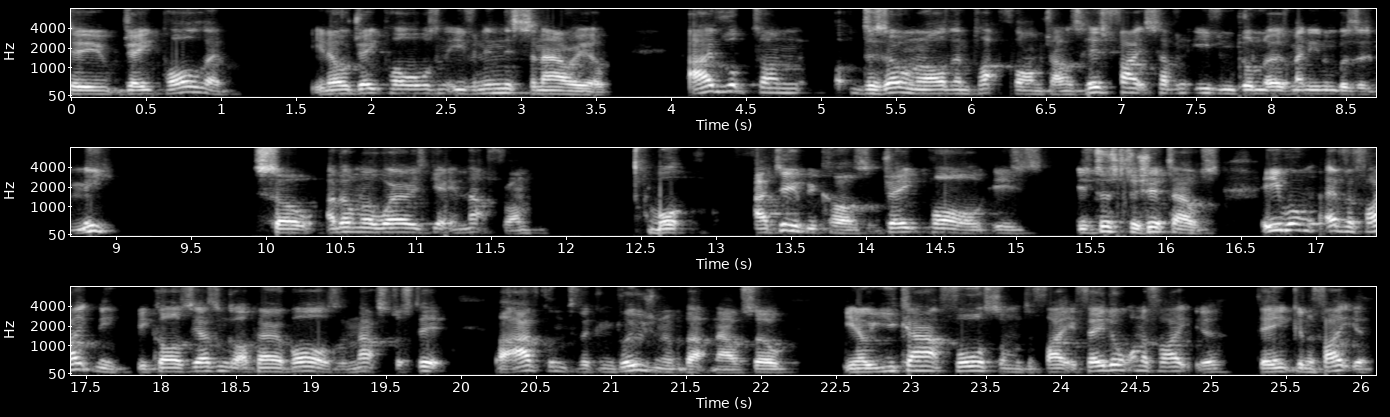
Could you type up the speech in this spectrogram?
to Jake Paul then. You know, Jake Paul wasn't even in this scenario. I've looked on the zone and all them platform channels. His fights haven't even done as many numbers as me. So I don't know where he's getting that from. But I do because Jake Paul is He's just a shithouse. He won't ever fight me because he hasn't got a pair of balls, and that's just it. Like I've come to the conclusion of that now. So you know, you can't force someone to fight. If they don't want to fight you, they ain't to fight you,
